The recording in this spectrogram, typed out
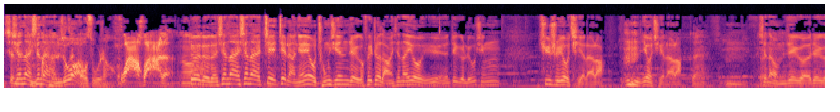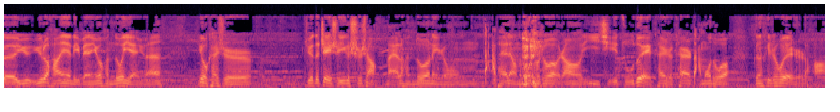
现在现在很多高速上哗哗的。对对对，现在现在这这两年又重新这个飞车党，现在又这个流行趋势又起来了，又起来了。对，嗯，现在我们这个这个娱娱乐行业里边有很多演员又开始。觉得这是一个时尚，买了很多那种大排量的摩托车，然后一起组队开始开着大摩托，跟黑社会似的哈，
